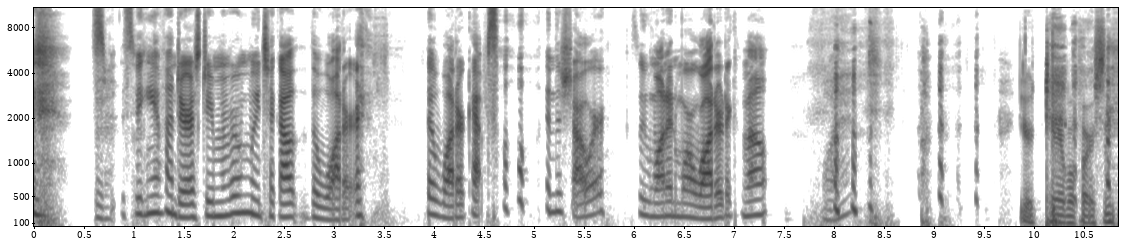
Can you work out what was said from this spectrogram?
Speaking of Honduras, do you remember when we took out the water, the water capsule in the shower because we wanted more water to come out? What? You're a terrible person.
